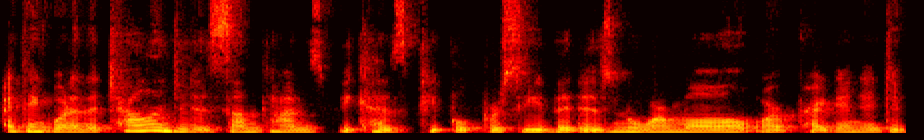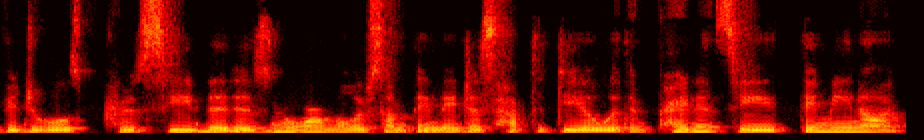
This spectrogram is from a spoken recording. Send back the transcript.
I think one of the challenges sometimes because people perceive it as normal or pregnant individuals perceive it as normal or something they just have to deal with in pregnancy, they may not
